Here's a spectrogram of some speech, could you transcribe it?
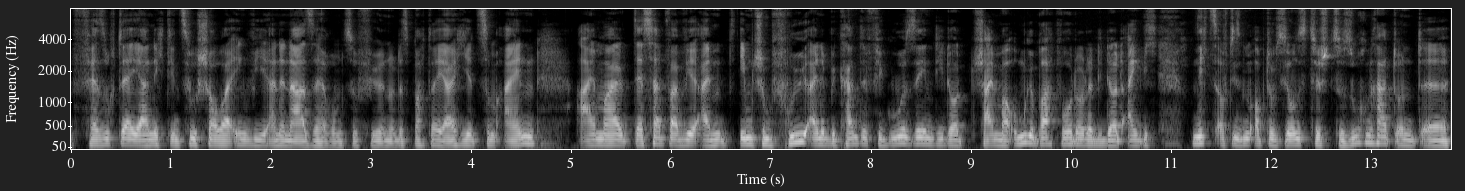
versucht er ja nicht den Zuschauer irgendwie an der Nase herumzuführen. Und das macht er ja hier zum einen einmal deshalb, weil wir einem eben schon früh eine bekannte Figur sehen, die dort scheinbar umgebracht wurde oder die dort eigentlich nichts auf diesem Obduktionstisch zu suchen hat. Und äh,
